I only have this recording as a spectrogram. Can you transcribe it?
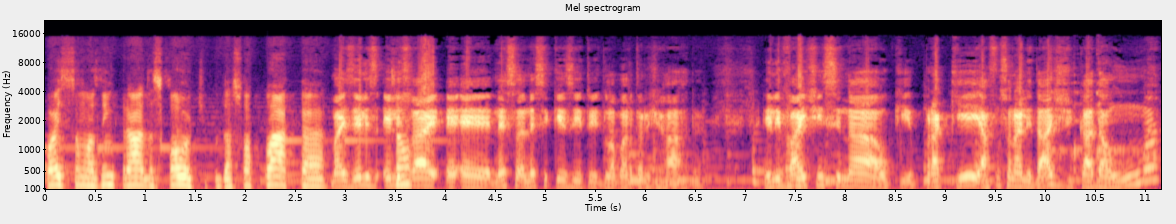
quais são as entradas, qual é o tipo da sua placa. Mas eles, eles são... vai é, é, nessa, nesse quesito de laboratório de hardware, ele vai te ensinar o que, para que a funcionalidade de cada uma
